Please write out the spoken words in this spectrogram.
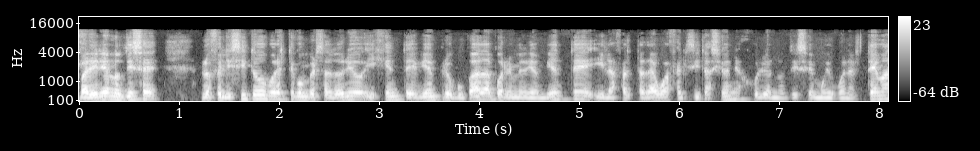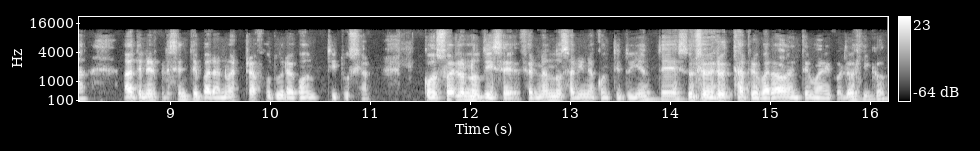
Valeria nos dice, los felicito por este conversatorio y gente bien preocupada por el medio ambiente y la falta de agua. Felicitaciones. Julio nos dice, muy bueno el tema, a tener presente para nuestra futura constitución. Consuelo nos dice, Fernando Salinas Constituyente, su número está preparado en temas ecológicos,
